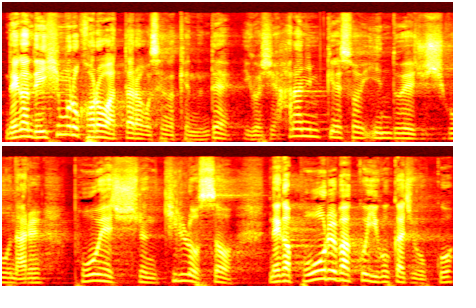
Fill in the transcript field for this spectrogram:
내가 내 힘으로 걸어왔다라고 생각했는데 이것이 하나님께서 인도해 주시고 나를 보호해 주시는 길로서 내가 보호를 받고 이곳까지 왔고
